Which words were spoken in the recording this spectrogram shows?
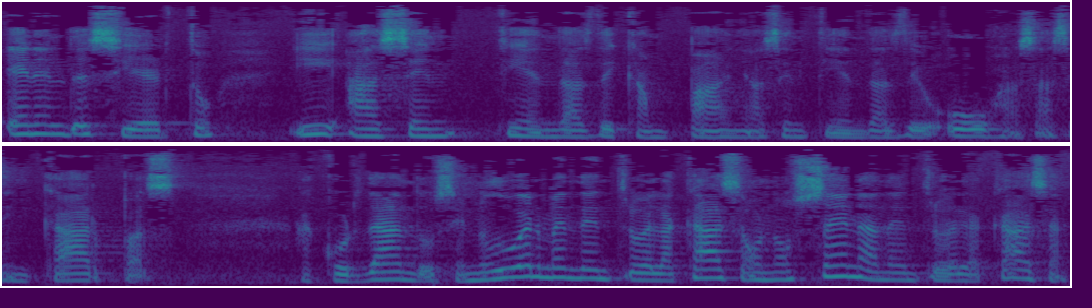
en el desierto y hacen tiendas de campaña, hacen tiendas de hojas, hacen carpas, acordándose. No duermen dentro de la casa o no cenan dentro de la casa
